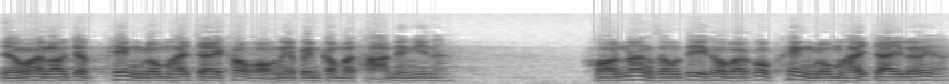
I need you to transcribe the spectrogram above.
อย่างว่าเราจะเพ่งลมหายใจเข้าออกเนี่ยเป็นกรรมฐานอย่างนี้นะ พอนั่งสมาธิเข้าไปก็เพ่งลมหายใจเลยอะ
